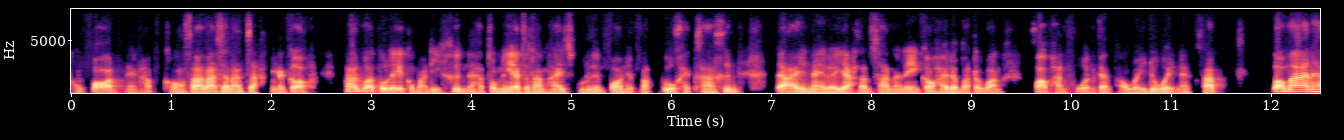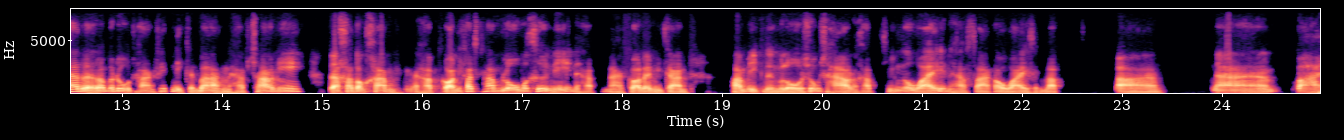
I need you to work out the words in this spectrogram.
ของปอนด์นะครับของสหราชอาณาจักรแล้วก็คาดว่าตัวเลขออกมาดีขึ้นนะครับ ตรงนี้อาจจะทำให้สกุลเงินปอนด์เนี่ยปรับตัวแข็งค่าขึ้นได้ในระยะสั้นๆนั่นเองก็ให้ระมัดระวังความผันผวนกันเอาไว้ด้วยนะครับ ต่อมานะฮะเดี๋ยวเรามาดูทางเทคนิคกันบ้างนะครับ เช้านี้ราคาทองคำนะครับ ก่อนที่เขาจะทำโลเมื่อคืนนี้นะครับนะก็ได้มีการทำอีกหนึ่งโลช่วงเช้านะครับ ทิ้งเอาไว้นะครับฝากเอาไว้สำหรับอ่าหน้าบาย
